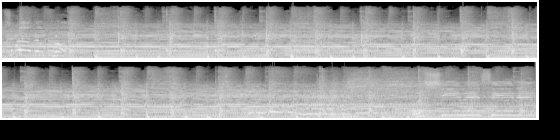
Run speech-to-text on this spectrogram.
hands right up front. Well, she was an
